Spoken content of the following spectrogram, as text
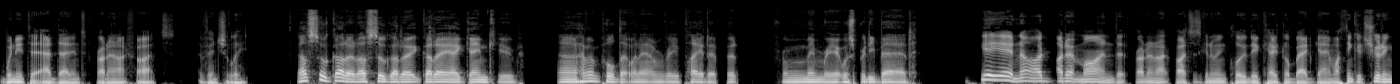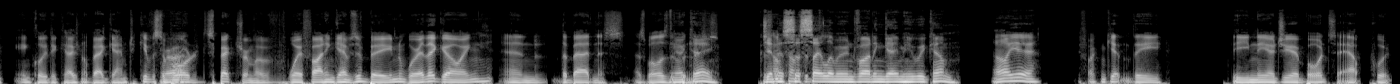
we need to add that into Friday Night Fights eventually. I've still got it. I've still got a got a, uh GameCube. Uh, I haven't pulled that one out and replayed it, but from memory, it was pretty bad. Yeah, yeah, no, I, I don't mind that Friday Night Fights is going to include the occasional bad game. I think it should in- include the occasional bad game to give us a Right. broad spectrum of where fighting games have been, where they're going, and the badness as well as the Okay. goodness. 'Cause Genesis sometimes Sailor Moon fighting game. Here we come. Oh yeah, if I can get the the Neo Geo board to output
